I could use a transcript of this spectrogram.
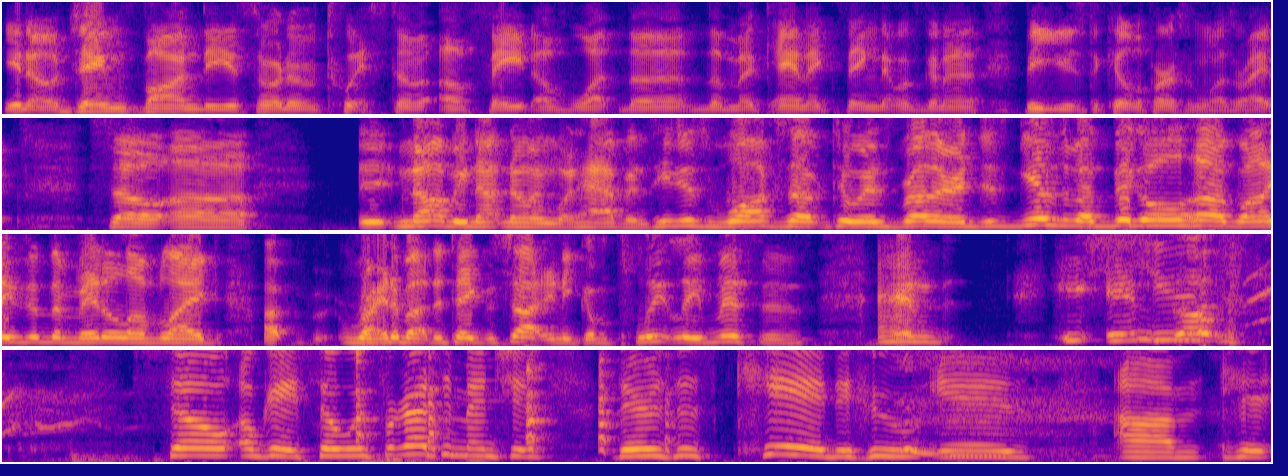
you know James Bondy sort of twist of, of fate of what the the mechanic thing that was gonna be used to kill the person was, right? So. uh Nobby not knowing what happens, he just walks up to his brother and just gives him a big old hug while he's in the middle of like uh, right about to take the shot, and he completely misses, and he ends Shoots. up. So okay, so we forgot to mention there's this kid who is um he,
